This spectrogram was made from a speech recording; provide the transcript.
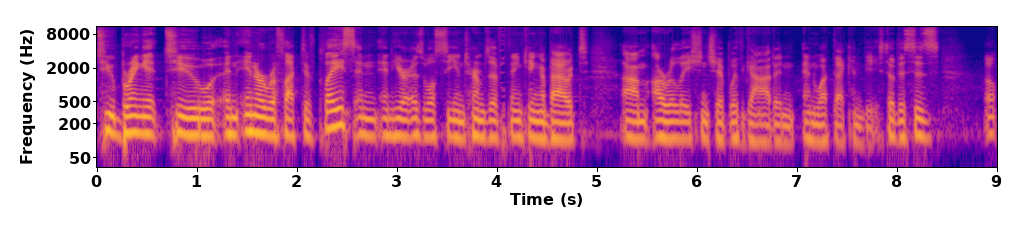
to bring it to an inner reflective place. And, and here, as we'll see, in terms of thinking about um, our relationship with God and, and what that can be. So this is. Oh,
